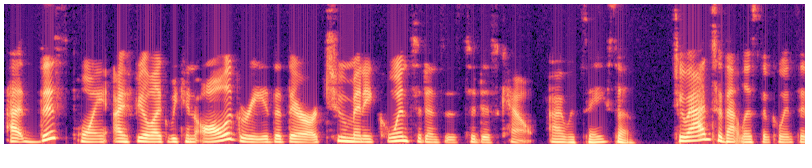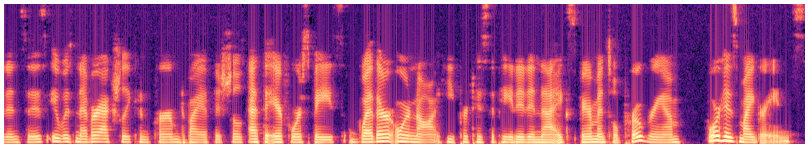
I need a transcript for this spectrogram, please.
at this point, I feel like we can all agree that there are too many coincidences to discount. I would say so. To add to that list of coincidences, it was never actually confirmed by officials at the Air Force Base whether or not he participated in that experimental program for his migraines.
